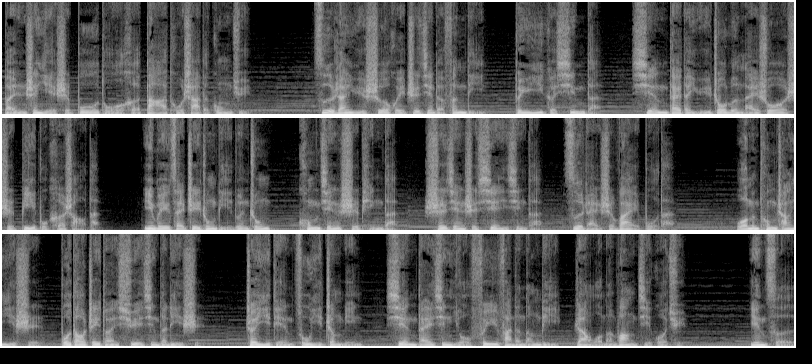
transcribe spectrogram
本身也是剥夺和大屠杀的工具。自然与社会之间的分离，对于一个新的现代的宇宙论来说是必不可少的，因为在这种理论中，空间是平的，时间是线性的，自然是外部的。我们通常意识不到这段血腥的历史，这一点足以证明现代性有非凡的能力让我们忘记过去。因此，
